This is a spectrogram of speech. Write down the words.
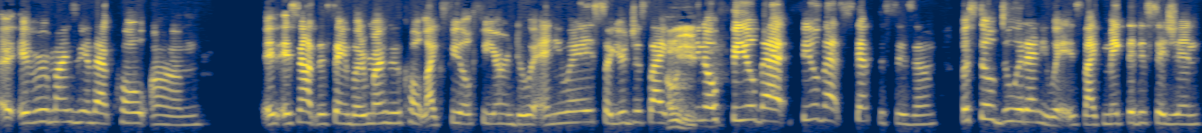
It reminds me of that quote um it, it's not the same but it reminds me of the quote like feel fear and do it anyway. So you're just like oh, yeah. you know feel that feel that skepticism but still do it anyways. Like make the decision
